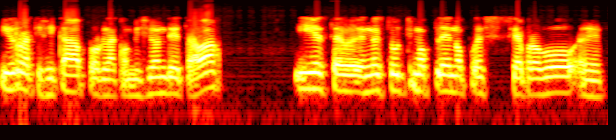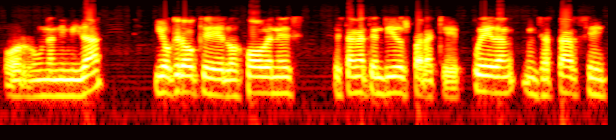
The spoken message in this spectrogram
y ratificada por la comisión de trabajo. Y este en este último pleno pues se aprobó eh, por unanimidad. Yo creo que los jóvenes están atendidos para que puedan insertarse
